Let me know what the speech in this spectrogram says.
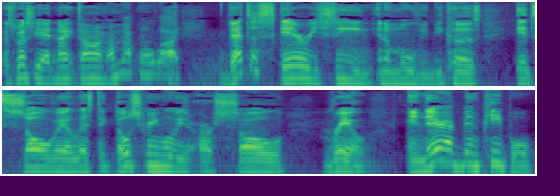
especially at nighttime. I'm not gonna lie. That's a scary scene in a movie because it's so realistic. Those Scream movies are so real. And there have been people,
